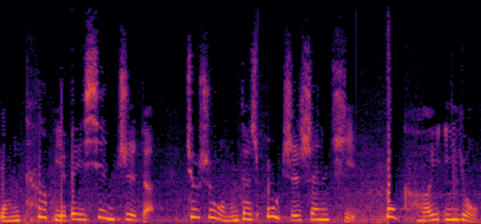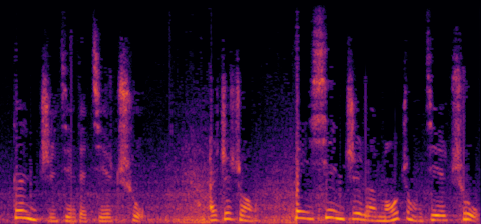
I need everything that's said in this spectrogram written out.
我们特别被限制的。就是我们的物质身体不可以有更直接的接触，而这种被限制了某种接触，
